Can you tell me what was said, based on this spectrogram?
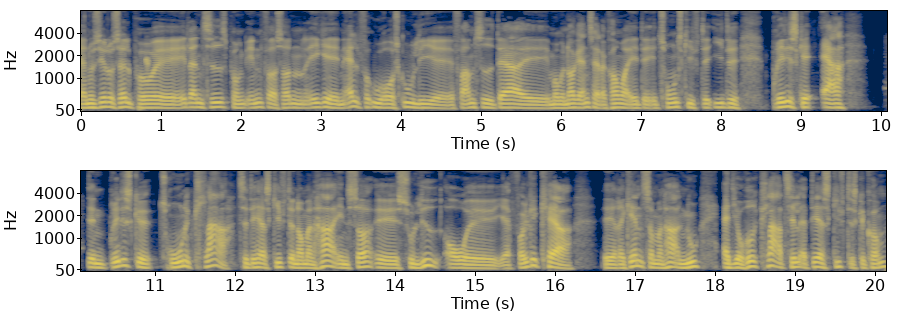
Ja, nu siger du selv på øh, et eller andet tidspunkt inden for sådan ikke en alt for uoverskuelig øh, fremtid, der øh, må man nok antage, at der kommer et, øh, et tronskifte i det britiske. Er den britiske trone klar til det her skifte, når man har en så øh, solid og øh, ja, folkekær øh, regent, som man har nu? Er de overhovedet klar til, at det her skifte skal komme?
